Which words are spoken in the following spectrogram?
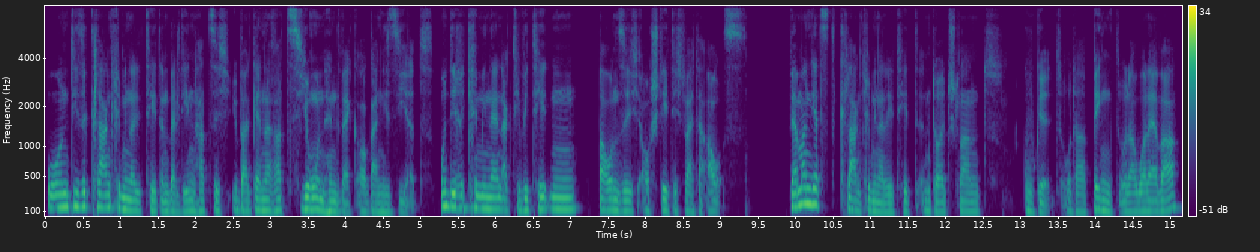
Und diese Clankriminalität in Berlin hat sich über Generationen hinweg organisiert. Und ihre kriminellen Aktivitäten bauen sich auch stetig weiter aus. Wenn man jetzt Clankriminalität in Deutschland googelt oder bingt oder whatever,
